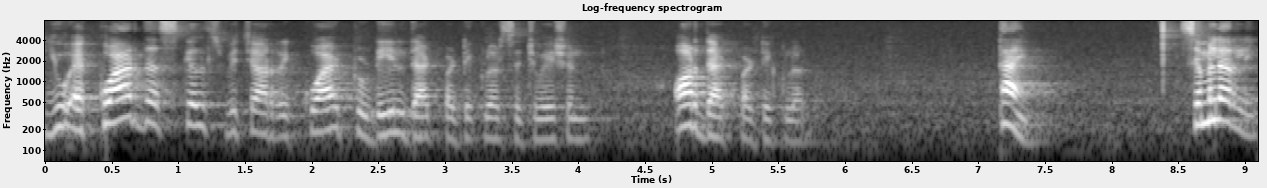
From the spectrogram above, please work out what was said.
you acquire the skills which are required to deal that particular situation or that particular time. Similarly,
